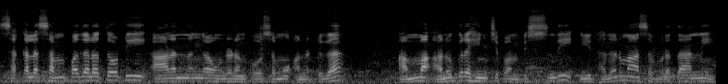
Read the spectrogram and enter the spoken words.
సకల సంపదలతోటి ఆనందంగా ఉండడం కోసము అన్నట్టుగా అమ్మ అనుగ్రహించి పంపిస్తుంది. ఈ ధనుర్మాస వ్రతాన్ని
